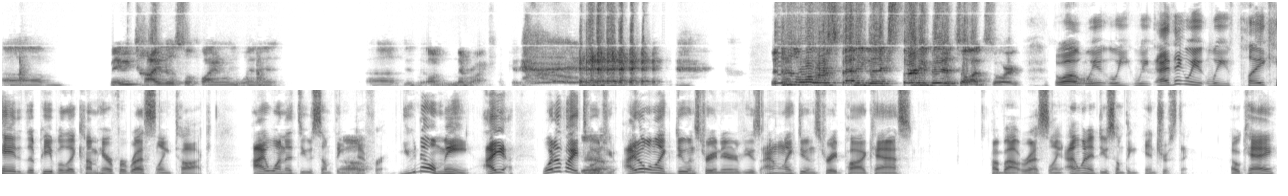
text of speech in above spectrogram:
Um, maybe Titus will finally win it. Uh, oh, never mind. Okay. this is what we're spending the next thirty minutes on, Sorg. Well, we, we, we I think we we've placated the people that come here for wrestling talk. I want to do something Oh. different. You know me. I what have I told Yeah. you? I don't like doing straight interviews. I don't like doing straight podcasts about wrestling. I want to do something interesting. Okay?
